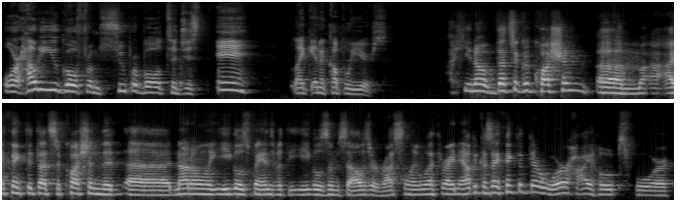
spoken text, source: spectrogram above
Or how do you go from Super Bowl to just eh, like in a couple years? You know, that's a good question. Um, I think that that's a question that uh, not only Eagles fans, but the Eagles themselves are wrestling with right now because I think that there were high hopes for,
